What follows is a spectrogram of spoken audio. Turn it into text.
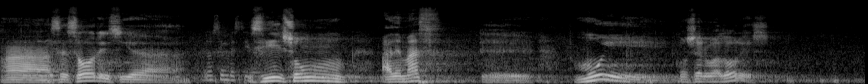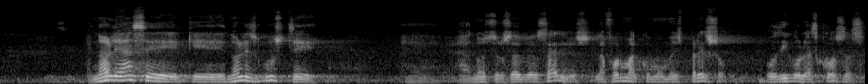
a asesores y a... Los investigadores. Sí, son además... Eh, muy conservadores. No le hace que no les guste eh, a nuestros adversarios la forma como me expreso o digo las cosas,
